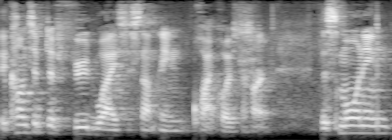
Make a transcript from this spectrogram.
the concept of food waste is something quite close to home. This morning,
